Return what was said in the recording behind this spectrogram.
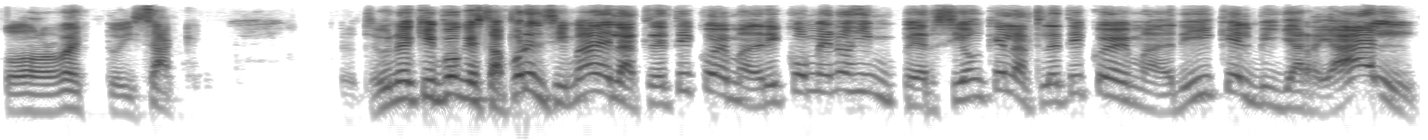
Correcto, Isaac. Es un equipo que está por encima del Atlético de Madrid con menos inversión que el Atlético de Madrid, que el Villarreal.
